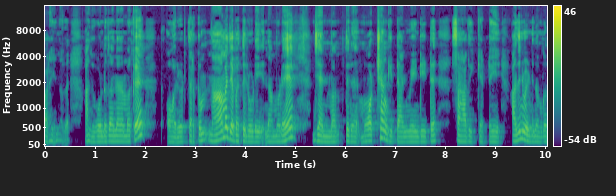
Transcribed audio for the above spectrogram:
പറയുന്നത്. അതുകൊണ്ട് തന്നെ നമുക്ക് ഓരോരുത്തർക്കും നാമജപത്തിലൂടെ നമ്മുടെ ജന്മത്തിന് മോക്ഷം കിട്ടാൻ വേണ്ടിയിട്ട് സാധിക്കട്ടെ. അതിനുവേണ്ടി നമുക്ക്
